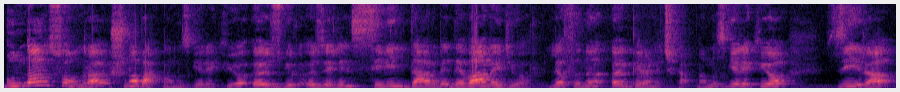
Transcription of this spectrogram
Bundan sonra şuna bakmamız gerekiyor. Özgür Özel'in sivil darbe devam ediyor lafını ön plana çıkartmamız gerekiyor. Zira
